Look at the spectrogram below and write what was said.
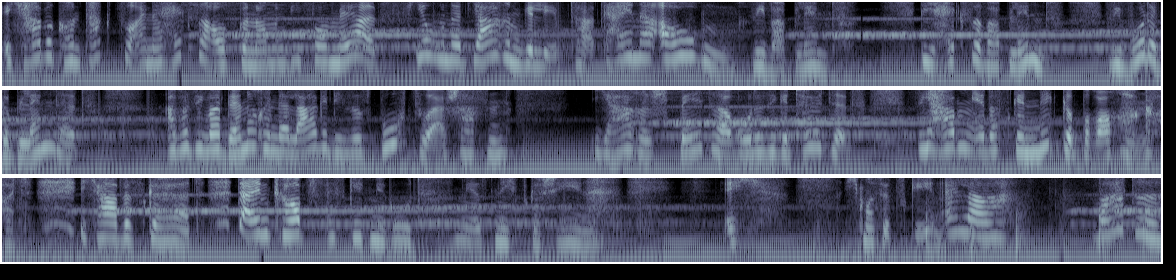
Ich habe Kontakt zu einer Hexe aufgenommen, die vor mehr als 400 Jahren gelebt hat. Deine Augen. Sie war blind. Die Hexe war blind. Sie wurde geblendet. Aber sie war dennoch in der Lage, dieses Buch zu erschaffen. Jahre später wurde sie getötet. Sie haben ihr das Genick gebrochen. Oh Gott, ich habe es gehört. Dein Kopf. Es geht mir gut. Mir ist nichts geschehen. Ich. Ich muss jetzt gehen. Ella, warte.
